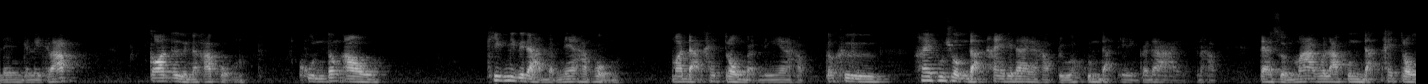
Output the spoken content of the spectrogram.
เล่นกันเลยครับ ก่อนอื่นนะครับ ผม คุณต้องเอาคลิปนิกระดาษแบบนี้ครับ ผม มาดัดให้ตรงแบบนี้นะครับ ก็คือให้ผู้ชมดัดให้ก็ได้นะครับ หรือว่าคุณดัดเองก็ได้นะครับ แต่ส่วนมากเวลาคุณดัดให้ตรง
